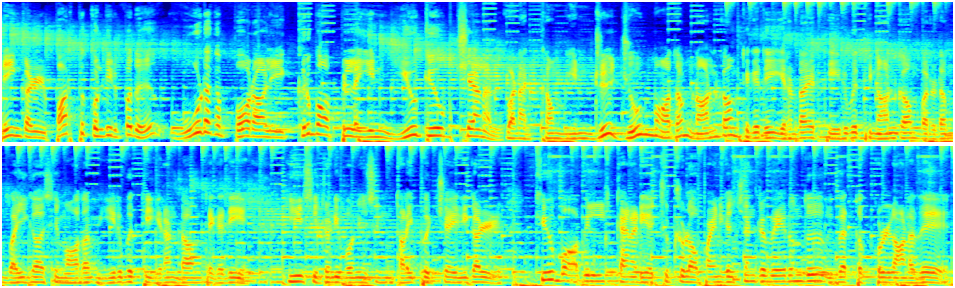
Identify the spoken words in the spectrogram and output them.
நீங்கள் பார்த்து கொண்டிருப்பது ஊடக போராளி கிருபா பிள்ளையின் யூடியூப் சேனல். வணக்கம். இன்று ஜூன் மாதம் நான்காம் திகதி இரண்டாயிரத்தி இருபத்தி நான்காம் வருடம் வைகாசி மாதம் இருபத்தி இரண்டாம் திகதி ஈசி டுவெண்டி ஃபோர் நியூஸின் தலைப்புச் செய்திகள். கியூபாவில் கனடிய சுற்றுலா பயணிகள் சென்ற பேருந்து விபத்துக்குள்ளானது.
